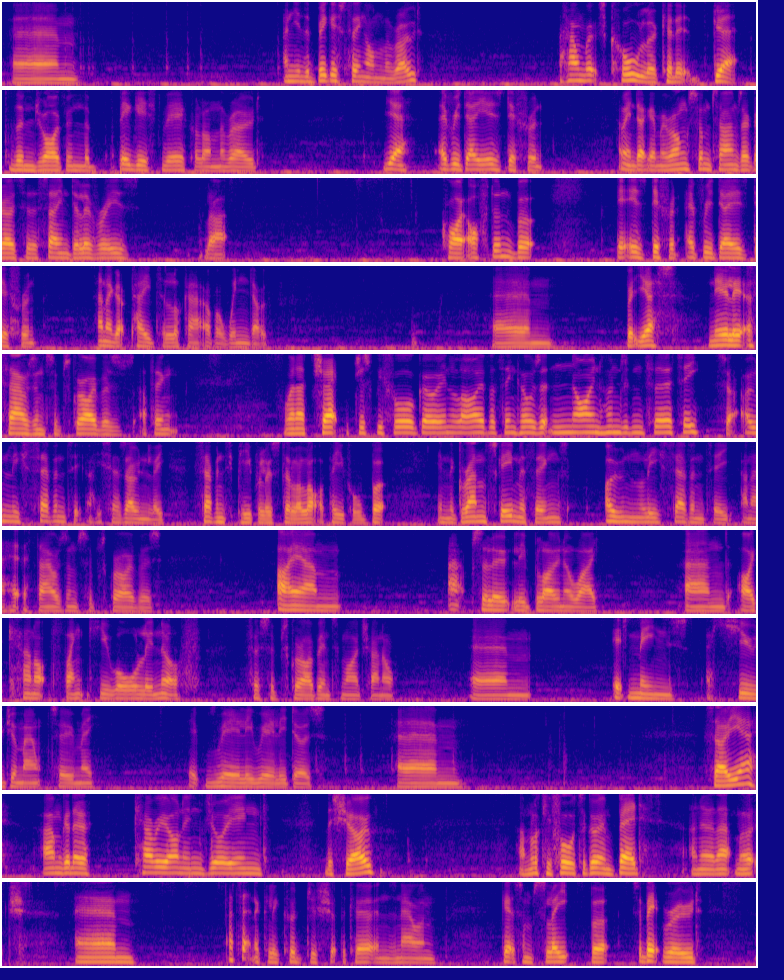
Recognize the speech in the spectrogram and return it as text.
Um, and you're the biggest thing on the road. How much cooler can it get than driving the biggest vehicle on the road? Yeah, every day is different. I mean, don't get me wrong, sometimes I go to the same deliveries like quite often, but it is different. Every day is different, and I get paid to look out of a window. Um, but yes, nearly a thousand subscribers. I think when I checked just before going live, I think I was at 930. So only 70. He says only 70 people is still a lot of people, but in the grand scheme of things, only 70, and I hit a thousand subscribers. I am absolutely blown away, and I cannot thank you all enough for subscribing to my channel. Um, it means a huge amount to me. It really, really does. Um, so, yeah, I'm going to carry on enjoying the show. I'm looking forward to going to bed, I know that much. Um, I technically could just shut the curtains now and get some sleep, but it's a bit rude,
